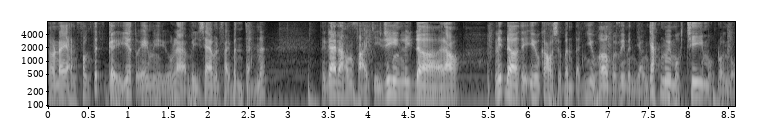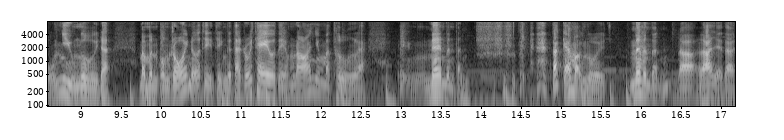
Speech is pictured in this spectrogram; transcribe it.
hôm nay anh phân tích kỹ cho tụi em hiểu là vì sao mình phải bình tĩnh á. Thực ra là không phải chỉ riêng leader đâu leader thì yêu cầu sự bình tĩnh nhiều hơn bởi vì mình dẫn dắt nguyên một team, một đội ngũ nhiều người đó. Mà mình còn rối nữa thì thì người ta rối theo thì không nói, nhưng mà thường là ừ, nên bình tĩnh. Tất cả mọi người nên bình tĩnh. Đó đó, vậy thôi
